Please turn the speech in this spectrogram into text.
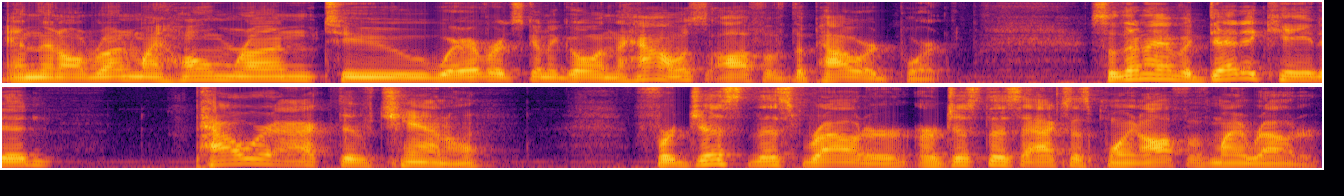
and then I'll run my home run to wherever it's going to go in the house off of the powered port. So then I have a dedicated power active channel for just this router or just this access point off of my router.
